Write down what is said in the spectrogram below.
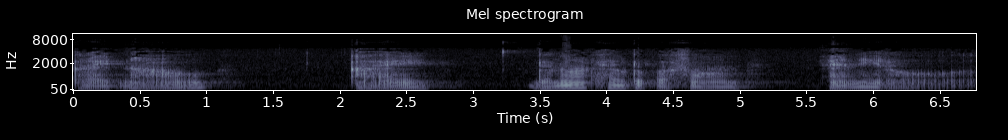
Right now, I do not have to perform any role.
